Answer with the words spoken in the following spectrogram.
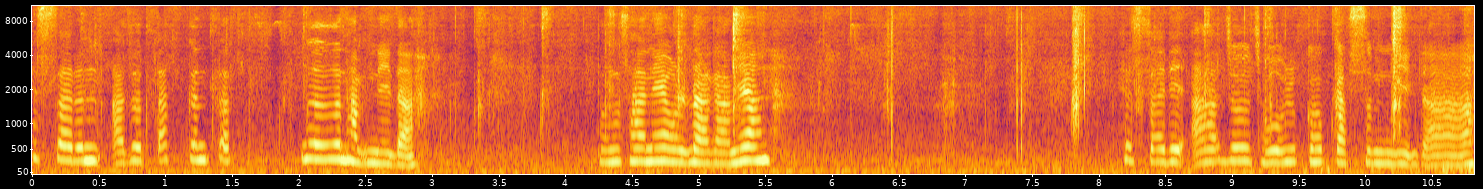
햇살은 아주 따끈따끈합니다. 동산에 올라가면 햇살이 아주 좋을 것 같습니다.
